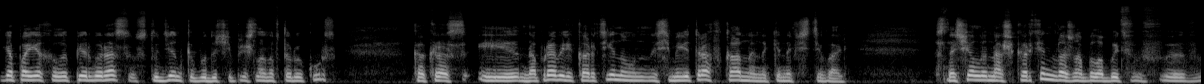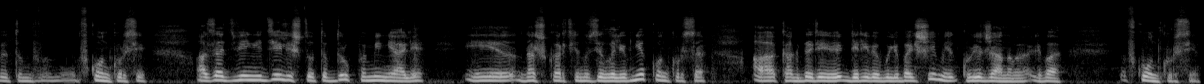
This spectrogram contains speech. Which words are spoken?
Я поехала первый раз, студентка, будучи, пришла на второй курс – как раз и направили картину на «Семи ветрах» в Канны на кинофестиваль. Сначала наша картина должна была быть в, в, этом, в конкурсе, а за две недели что-то вдруг поменяли, и нашу картину сделали вне конкурса, а когда деревья были большими, Кулиджанова Льва в конкурсе.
